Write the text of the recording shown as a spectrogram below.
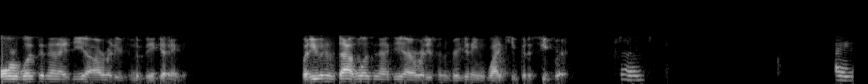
or was it an idea already from the beginning? But even if that was an idea already from the beginning, why keep it a secret? So, I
